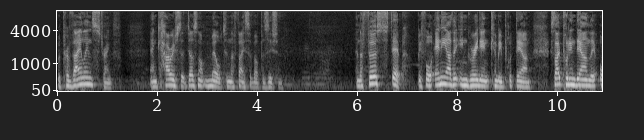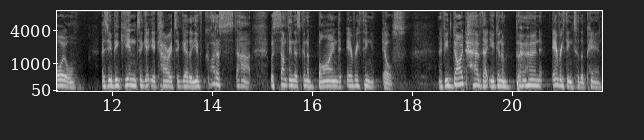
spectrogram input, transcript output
with prevailing strength and courage that does not melt in the face of opposition. And the first step before any other ingredient can be put down, it's like putting down the oil as you begin to get your curry together, you've got to start with something that's going to bind everything else. And if you don't have that, you're going to burn everything to the pan.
